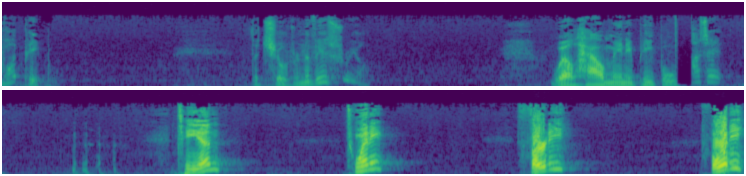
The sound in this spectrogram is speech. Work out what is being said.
What people? The children of Israel. Well, how many people was it? 10? 20? 30? 40?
